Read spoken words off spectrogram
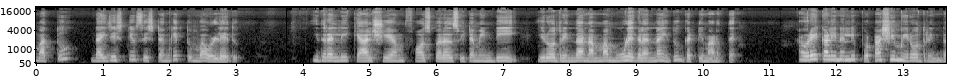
ಮತ್ತು ಡೈಜೆಸ್ಟಿವ್ ಸಿಸ್ಟಮ್ಗೆ ತುಂಬ ಒಳ್ಳೆಯದು ಇದರಲ್ಲಿ ಕ್ಯಾಲ್ಶಿಯಂ, ಫಾಸ್ಫರಸ್, ವಿಟಮಿನ್ ಡಿ ಇರೋದ್ರಿಂದ ನಮ್ಮ ಮೂಳೆಗಳನ್ನು ಇದು ಗಟ್ಟಿ ಮಾಡುತ್ತೆ. ಅವರೆಕಾಳಿನಲ್ಲಿ ಪೊಟ್ಯಾಷಿಯಮ್ ಇರೋದ್ರಿಂದ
